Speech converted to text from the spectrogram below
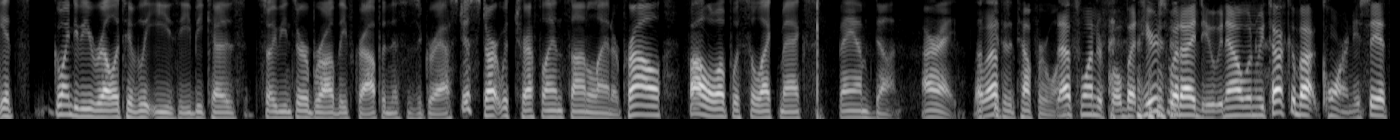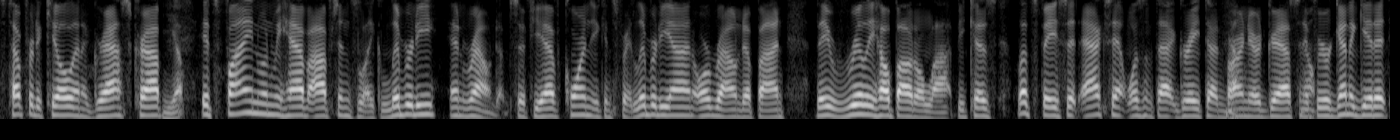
it's going to be relatively easy because soybeans are a broadleaf crop and this is a grass. Just start with Treflan, Sonalan, or Prowl, follow up with Select Max, bam, done. All right, let's Well, get to the tougher one. That's wonderful. But here's what I do. Now, when we talk about corn, you say it's tougher to kill in a grass crop. Yep. It's fine when we have options like Liberty and Roundup. So if you have corn that you can spray Liberty on or Roundup on, they really help out a lot because let's face it, accent wasn't that great on barnyard grass. And if we were going to get it,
